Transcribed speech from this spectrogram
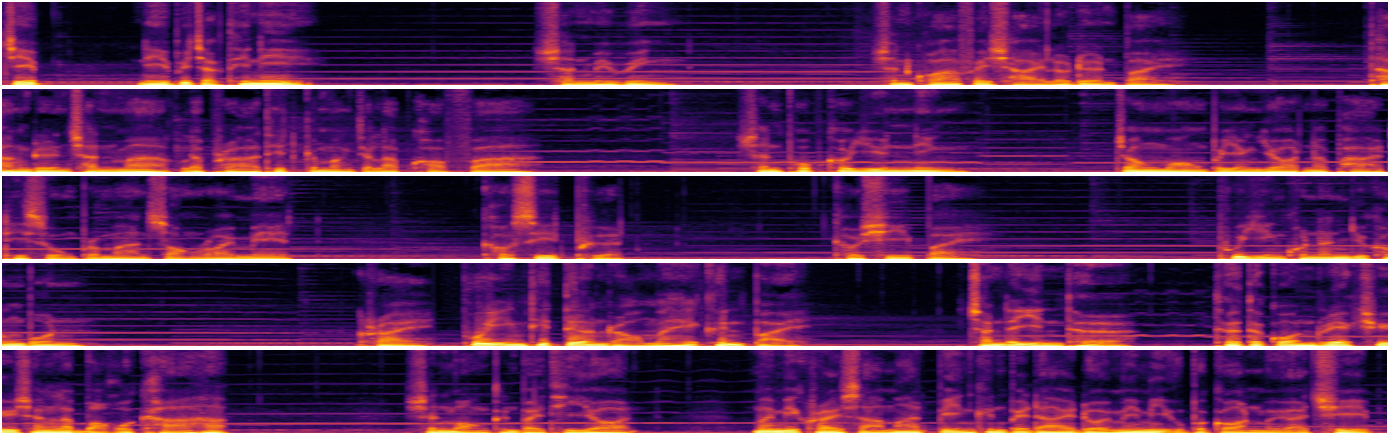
จิ๊บหนีไปจากที่นี่ ฉันไม่วิ่ง ฉันคว้าไฟฉายแล้วเดินไป ทางเดินชันมากและพระอาทิตย์กำลังจะลับขอบฟ้า ฉันพบเขายืนนิ่ง จ้องมองไปยังยอดหน้าผาที่สูงประมาณ 200 เมตร เขาซีดเผือด เขาชี้ไป ผู้หญิงคนนั้นอยู่ข้างบน ใคร ผู้หญิงที่เตือนเราไม่ให้ขึ้นไป ฉันได้ยินเธอ เธอตะโกนเรียกชื่อฉันและบอกว่าขาหัก ฉันมองขึ้นไปที่ยอด ไม่มีใครสามารถปีนขึ้นไปได้โดยไม่มีอุปกรณ์มืออาชีพ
